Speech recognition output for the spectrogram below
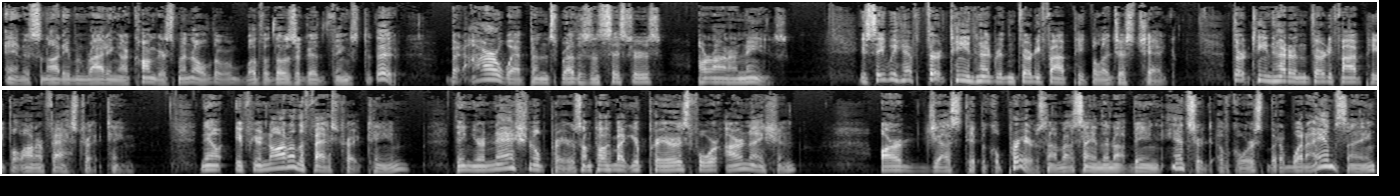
and it's not even writing our congressman, although both of those are good things to do. But our weapons, brothers and sisters, are on our knees. You see, we have 1,335 people, I just checked, 1,335 people on our fast track team. Now, if you're not on the fast track team, then your national prayers, I'm talking about your prayers for our nation, are just typical prayers. Now, I'm not saying they're not being answered, of course, but what I am saying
